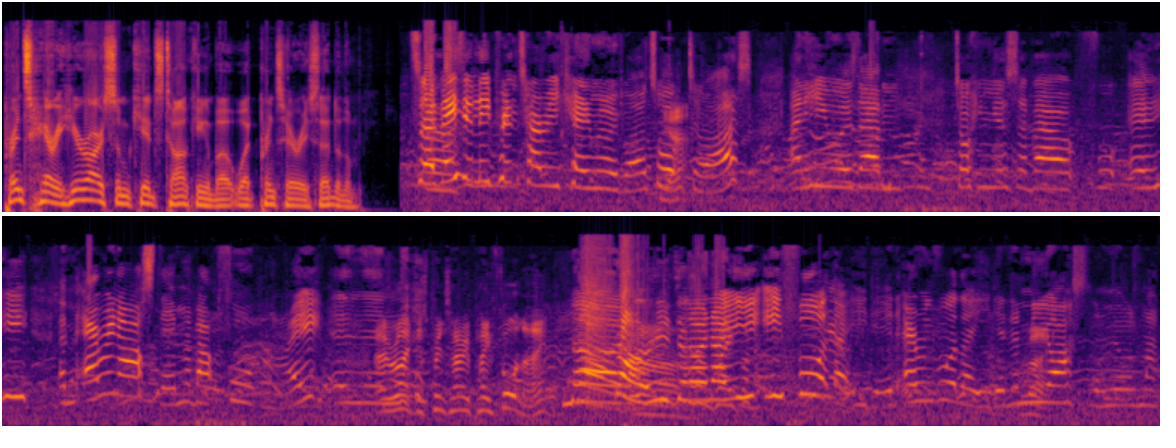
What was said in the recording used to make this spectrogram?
Prince Harry. Here are some kids talking about what Prince Harry said to them. So basically, Prince Harry came over, talked yeah. to us, and he was um, talking to us about. Uh, he um, Aaron asked him about Fortnite. And then, oh right, does Prince Harry play Fortnite? No, no, he doesn't. No, no, he, he thought that he did. Erin thought that he did, and right. we asked him. It was mad.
